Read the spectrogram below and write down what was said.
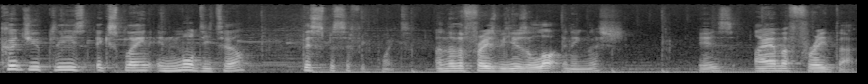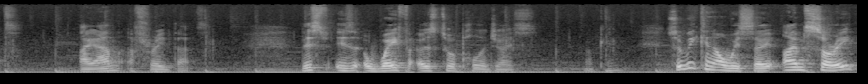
Could you please explain in more detail this specific point? Another phrase we use a lot in English is I am afraid that. I am afraid that. This is a way for us to apologize. Okay? So we can always say, I'm sorry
